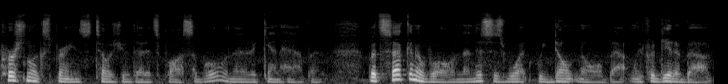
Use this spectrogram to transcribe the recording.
personal experience tells you that it's possible and that it can happen. But second of all, and this is what we don't know about and we forget about,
